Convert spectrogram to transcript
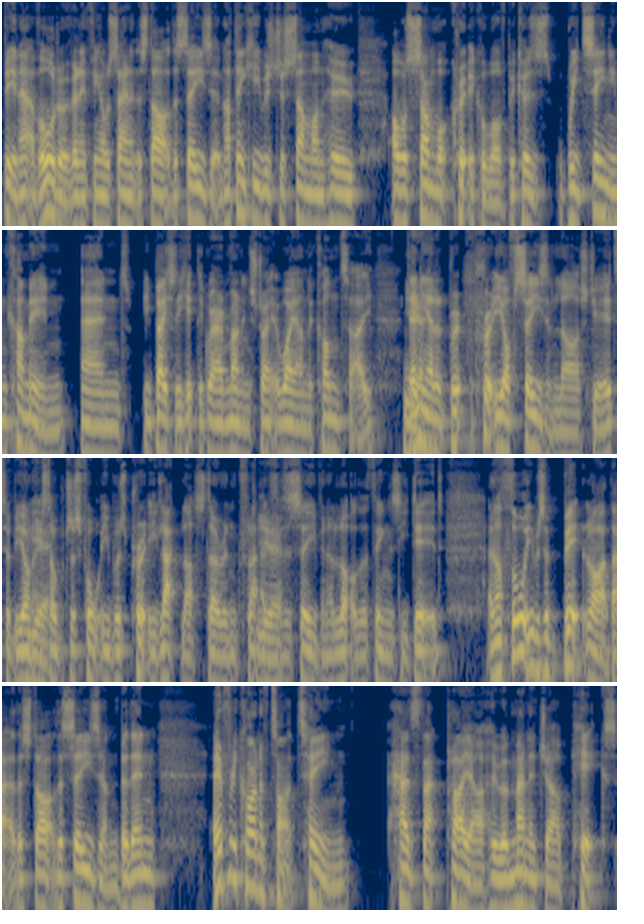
being out of order of anything I was saying at the start of the season. I think he was just someone who I was somewhat critical of because we'd seen him come in and he basically hit the ground running straight away under Conte. Then Yeah. he had a pretty off season last year, to be honest. Yeah. I just thought he was pretty lackluster and flattered Yeah. to deceive in a lot of the things he did. And I thought he was a bit like that at the start of the season. But then every kind of type team has that player who a manager picks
